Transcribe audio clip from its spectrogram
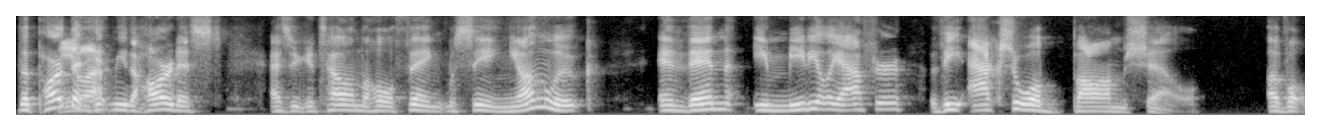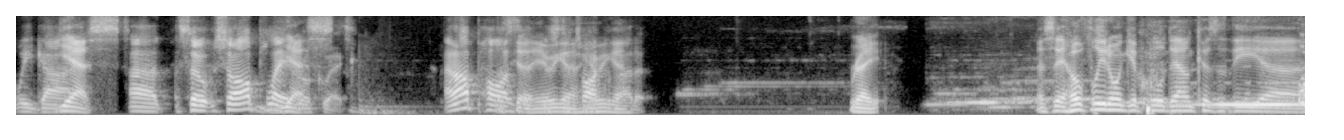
the part that hit me the hardest, as you could tell in the whole thing, was seeing young Luke, and then immediately after the actual bombshell of what we got. Yes. Uh, so so I'll play Yes. it real quick, and I'll pause go. it Here we just to go. Here talk about it. Right. I say, hopefully, you don't get pulled down because of the. uh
